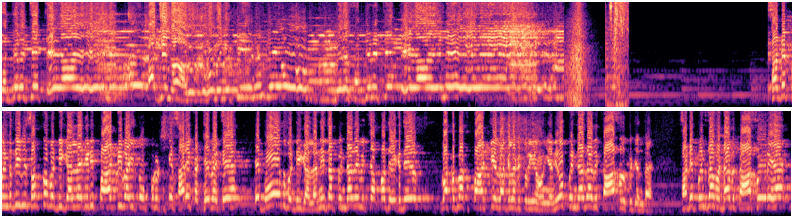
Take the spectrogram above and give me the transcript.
ਸੱਜਣ ਚੇਤੇ ਆਏ ਨੇ। ਅੱਜ ਨਾ ਰੋਕੋ ਮੈਨੂੰ ਪੀਣ ਦਿਓ। ਮੇਰੇ ਸੱਜਣ ਚੇਤੇ ਆਏ ਨੇ। ਸਾਡੇ ਪਿੰਡ ਦੀ ਵੀ ਸਭ ਤੋਂ ਵੱਡੀ ਗੱਲ ਹੈ, ਜਿਹੜੀ ਪਾਰਟੀ ਵਾਈਜ਼ ਤੋਂ ਉੱਪਰ ਉੱਠ ਕੇ ਸਾਰੇ ਇਕੱਠੇ ਬੈਠੇ ਆ, ਇਹ ਬਹੁਤ ਵੱਡੀ ਗੱਲ ਹੈ ਨਹੀਂ ਤਾਂ ਪਿੰਡਾਂ ਦੇ ਵਿੱਚ ਆਪਾਂ ਦੇਖਦੇ ਹਾਂ ਵੱਖ-ਵੱਖ ਪਾਰਟੀਆਂ ਅਲੱਗ-ਅਲੱਗ ਤੁਰੀਆਂ ਹੋਈਆਂ ਨੇ। ਉਹ ਪਿੰਡਾਂ ਦਾ ਵਿਕਾਸ ਰੁਕ ਜਾਂਦਾ ਹੈ। ਸਾਡੇ ਪਿੰਡ ਦਾ ਵੱਡਾ ਵਿਕਾਸ ਹੋ ਰਿਹਾ ਹੈ।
